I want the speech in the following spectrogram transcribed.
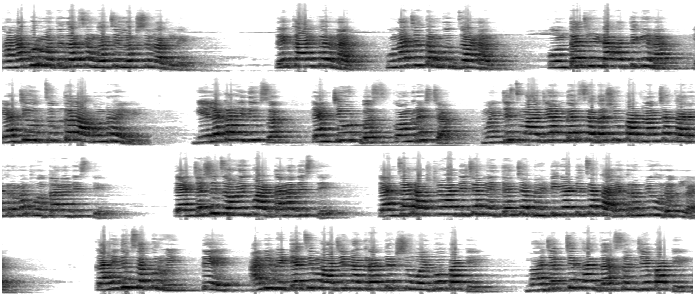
खानापूर मतदारसंघाचे लक्ष लागले. ते काय करणार? कुणाच्या तंबूत जाणार? कोणता झेंडा हाती घेणार? याची उत्सुकता लागून राहिली. गेल्या काही दिवसात त्यांची उठबस काँग्रेसच्या म्हणजेच माजी आमदार सदाशिव पाटलांच्या कार्यक्रमात होताना दिसते. त्यांच्याशी जवळीक वाढताना दिसते. त्यांचा राष्ट्रवादीच्या नेत्यांच्या भेटीगाठीचा कार्यक्रमही उरकलाय. काही दिवसापूर्वी ते आणि विट्याचे माजी नगराध्यक्ष वैभव पाटील भाजपचे खासदार संजय पाटील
